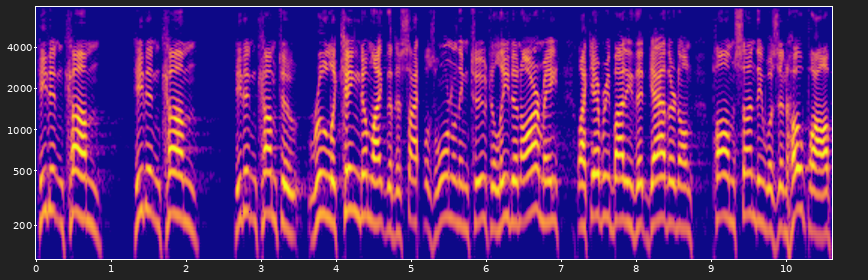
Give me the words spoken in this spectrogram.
He didn't come, he didn't come, he didn't come to rule a kingdom like the disciples wanted him to, to lead an army like everybody that gathered on Palm Sunday was in hope of.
